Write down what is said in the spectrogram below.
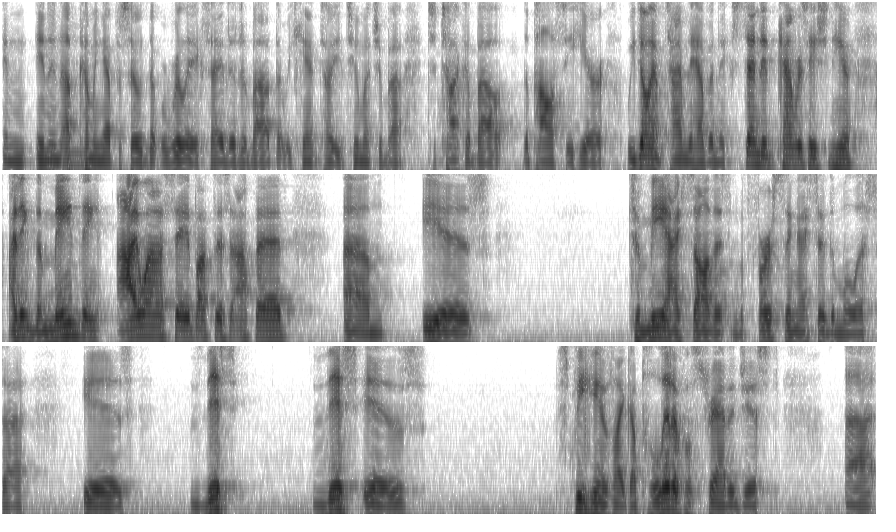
in in an upcoming episode that we're really excited about that we can't tell you too much about to talk about the policy here. We don't have time to have an extended conversation here. I think the main thing I want to say about this op-ed um, is to me, I saw this, and the first thing I said to Melissa is, "This, this is speaking as like a political strategist. Uh,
